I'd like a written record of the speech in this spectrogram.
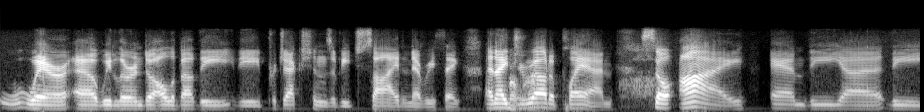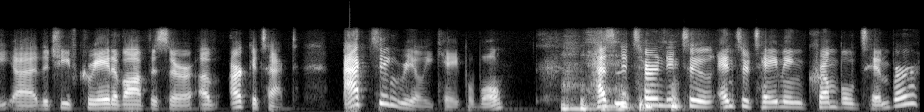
where uh, we learned all about the the projections of each side and everything, and I Oh, drew wow. out a plan. So I am the uh, the uh, the chief creative officer of Architect, acting really capable hasn't it turned into entertaining crumbled timber?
